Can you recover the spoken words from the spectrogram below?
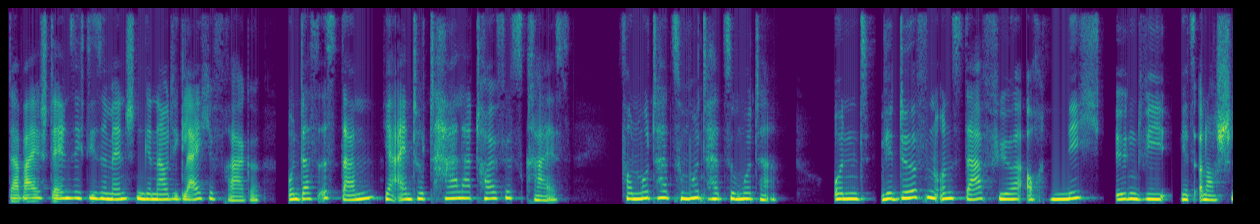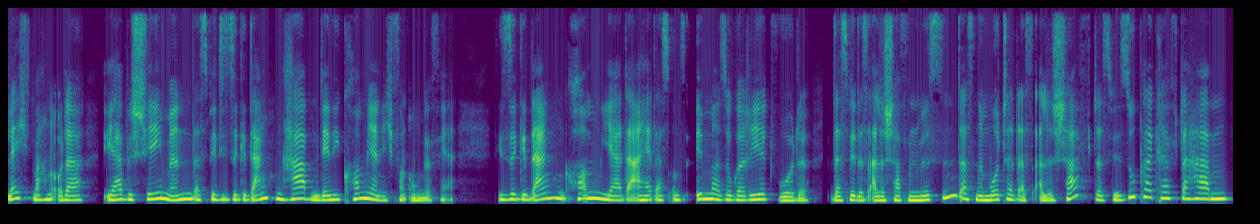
Dabei stellen sich diese Menschen genau die gleiche Frage. Und das ist dann ja ein totaler Teufelskreis von Mutter zu Mutter zu Mutter. Und wir dürfen uns dafür auch nicht irgendwie jetzt auch noch schlecht machen oder ja beschämen, dass wir diese Gedanken haben, denn die kommen ja nicht von ungefähr. Diese Gedanken kommen ja daher, dass uns immer suggeriert wurde, dass wir das alles schaffen müssen, dass eine Mutter das alles schafft, dass wir Superkräfte haben,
